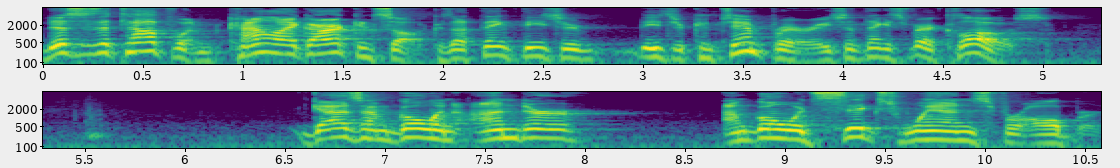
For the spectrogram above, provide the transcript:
This is a tough one, kind of like Arkansas, because I think these are these are contemporaries and think it's very close. Guys, I'm going under. I'm going with six wins for Auburn.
